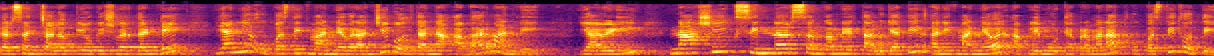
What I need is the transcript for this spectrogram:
तर संचालक योगेश्वर दंडे यांनी उपस्थित मान्यवरांचे बोलताना आभार मानले. यावेळी नाशिक सिन्नर संगमनेर तालुक्यातील अनेक मान्यवर आपले मोठ्या प्रमाणात उपस्थित होते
